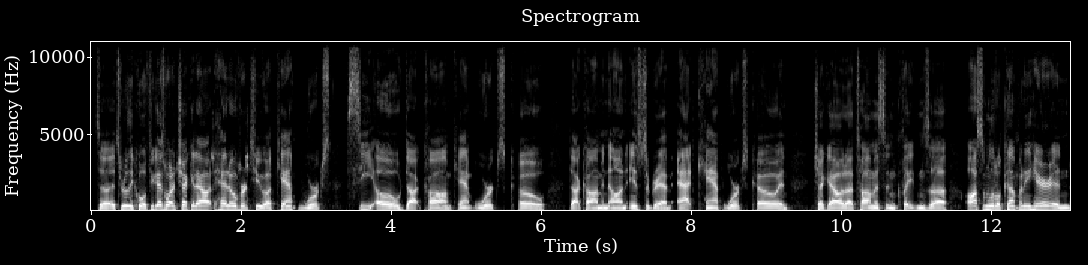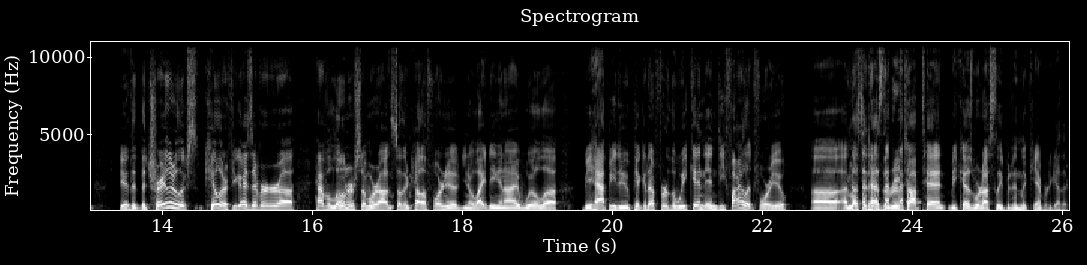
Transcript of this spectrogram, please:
It's, uh, it's really cool. If you guys want to check it out, head over to uh, campworksco.com, campworksco.com, and on Instagram at campworksco, and check out uh, Thomas and Clayton's uh, awesome little company here. And dude, the, the trailer looks killer. If you guys ever uh, have a loaner somewhere out in Southern California, you know, Lightning and I will uh, be happy to pick it up for the weekend and defile it for you. Uh, unless it has the rooftop tent because we're not sleeping in the camper together.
